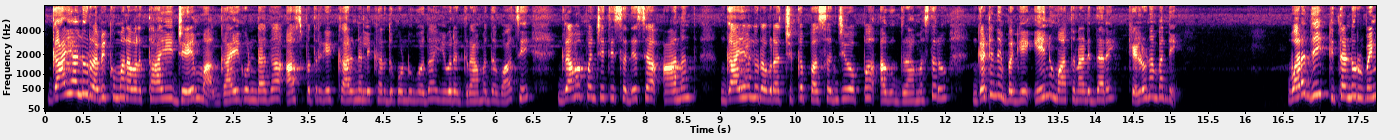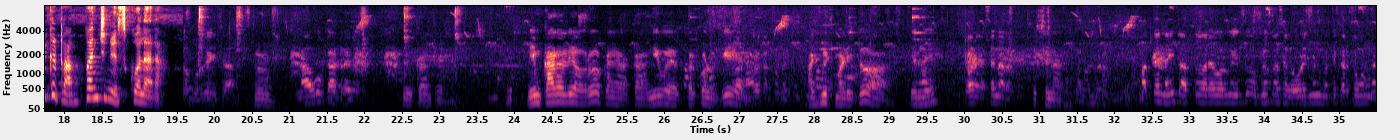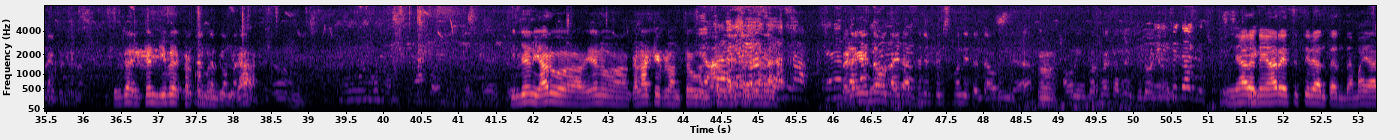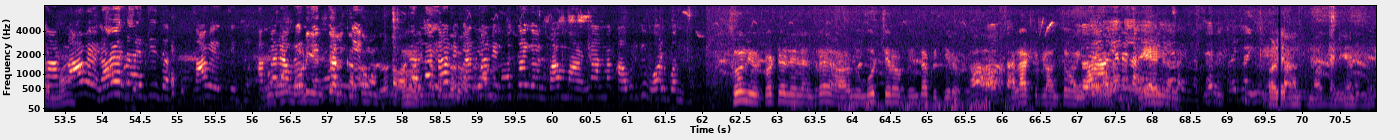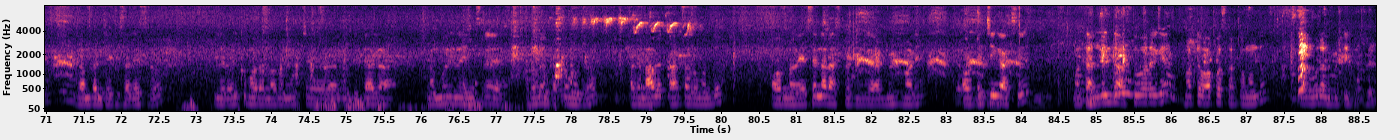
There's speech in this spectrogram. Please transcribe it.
ಗಾಯಾಳು ರವಿಕುಮಾರ್ ಅವರ ತಾಯಿ ಜಯಮ್ಮ ಗಾಯಗೊಂಡಾಗ ಆಸ್ಪತ್ರೆಗೆ ಕಾರಿನಲ್ಲಿ ಕರೆದುಕೊಂಡು ಹೋದ ಇವರ ಗ್ರಾಮದ ವಾಸಿ ಗ್ರಾಮ ಪಂಚಾಯತಿ ಸದಸ್ಯ ಆನಂದ್ ಗಾಯಾಳುರವರ ಚಿಕ್ಕಪ್ಪ ಸಂಜೀವಪ್ಪ ಹಾಗೂ ಗ್ರಾಮಸ್ಥರು ಘಟನೆ ಬಗ್ಗೆ ಏನು ಮಾತನಾಡಿದ್ದಾರೆ ಕೇಳೋಣ ಬನ್ನಿ. ವರದಿ ಕಿತ್ತಂಡೂರು ವೆಂಕಟರಾಮ್ ಪಂಚ್ ನ್ಯೂಸ್ ಕೋಲಾರ. ನಾವು ಕಾರ್ ಡ್ರೈವರ್. ನಿಮ್ಮ ಕಾರಲ್ಲಿ ಅವರು ನೀವು ಕರ್ಕೊಂಡೋಗಿ ಅಡ್ಮಿಟ್ ಮಾಡಿದ್ದು ಎಲ್ಲಿ? S N R S N R ಮತ್ತೆ ನೈಟ್ ಹತ್ತುವರೆವರೆಗೂ ಇದ್ದು ಗ್ಲೂಕೋಸ್ ಎಲ್ಲ ಓಡಿದ್ಮೇಲೆ ಮತ್ತೆ ಕರ್ಕೊಂಬಂದು ಮನೆಗೆ ಬಿಟ್ರಿ ನಾವು ರಿಟರ್ನ್ ನೀವೇ ಕರ್ಕೊಂಡು ಬಂದಿದ್ದೀರಾ ಇಲ್ಲೇನು ಯಾರು ಏನು ಗಲಾಟೆಗಳು ಅಂಥವು? ಇಂಥವು ಬೆಳಗ್ಗೆಯಿಂದ ಒಂದು ಐದಾರು ಸರಿ ಫಿಕ್ಸ್ ಬಂದಿತ್ತಂತೆ ಅವ್ರಿಗೆ ಹ್ಞೂ ಅವ್ನಿಗೆ ಬರ್ಬೇಕಾದ್ರೆ ಬಿದ್ದೋಗಿರೋದು ಯಾರು ಯಾರು ಎತ್ತುತ್ತೀರಾ ಅಂತ ಅಂದಮ್ಮ ಯಾರಮ್ಮ? ನಾವೇ ನಾವೇ ಎತ್ತಿದ್ದು ನಾವೇ ಎತ್ತಿದ್ದು. ಆಮೇಲೆ ಅವ್ರು ನೋಡಿ ಎತ್ತಿ ಅಲ್ಲಿ ಕರ್ಕೊಂಬಂದ್ರು ನಾವು ಸೊ ನೀವು ಟೋಟಲ್ ಇಲ್ಲ ಅಂದರೆ ಅವನು ಮೂರ್ಚಿರೋದ್ರಿಂದ ಬಿದ್ದಿರೋದು. ಗಲಾಟೆಗಳು ಅಂತ ಏನಿಲ್ಲ ಆನಂದ್ ಕುಮಾರ್ ದಂಡಿಗೇನಹಳ್ಳಿ ಗ್ರಾಮ ಪಂಚಾಯತಿ ಸದಸ್ಯರು ಇಲ್ಲಿ ರವಿಕುಮಾರ್ ಅನ್ನೋರು ಮೂರ್ಛೆ ಬಿದ್ದಾಗ ನಮ್ಮೂರಿನ ಹೆಂಗಸ್ರೆ ರೋಡಲ್ಲಿ ಕರ್ಕೊಂಬಂದರು ಅದು ನಾವೇ ಕಾರ್ ತಗೊಂಬಂದು ಅವ್ರನ್ನ ಎಸ್ ಎನ್ ಆರ್ ಹಾಸ್ಪಿಟ್ಲಿಗೆ ಅಡ್ಮಿಟ್ ಮಾಡಿ ಅವ್ರು ಟಚಿಂಗ್ ಹಾಕ್ಸಿ ಮತ್ತು ಅಲ್ಲಿಂದ ಹತ್ತುವರೆಗೆ ಮತ್ತೆ ವಾಪಸ್ ಕರ್ಕೊಂಬಂದು ಊರಲ್ಲಿ ಬಿಟ್ಟಿದ್ದರು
